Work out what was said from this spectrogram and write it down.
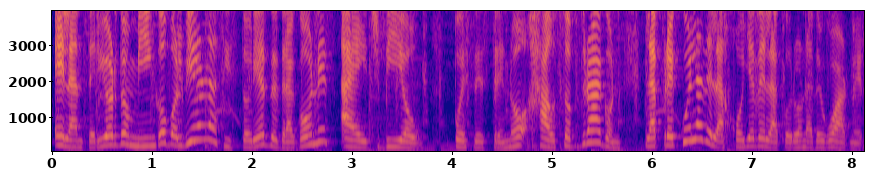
El anterior domingo volvieron las historias de dragones a HBO, pues se estrenó House of Dragon, la precuela de la joya de la corona de Warner.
